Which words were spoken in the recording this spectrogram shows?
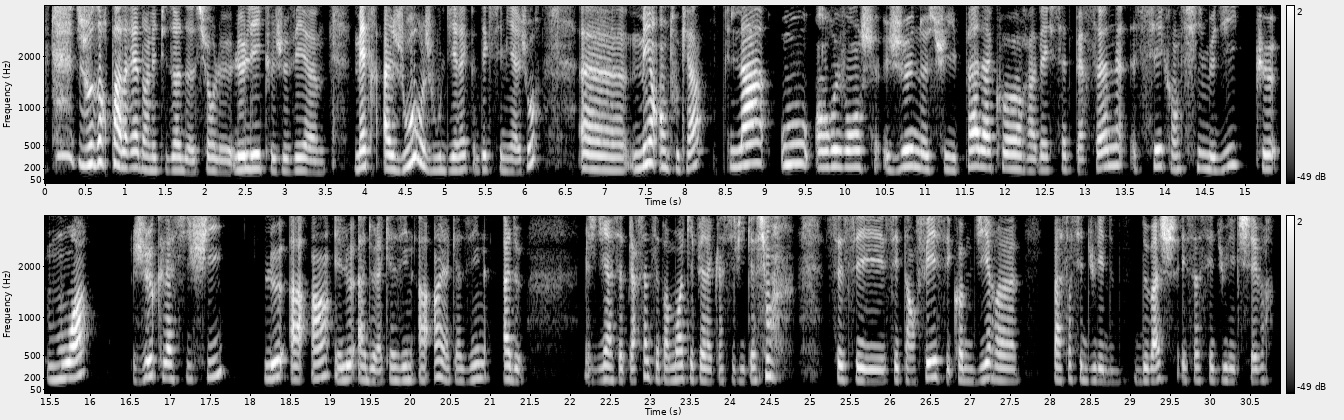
je vous en reparlerai dans l'épisode sur le, lait que je vais euh, mettre à jour, je vous le dirai dès que c'est mis à jour. mais en tout cas, Là où en revanche je ne suis pas d'accord avec cette personne, c'est quand il me dit que moi, je classifie le A1 et le A2, la caséine A1 et la caséine A2. Mais je dis à cette personne, c'est pas moi qui ai fait la classification, c'est un fait, c'est comme dire, euh, bah ça c'est du lait de, vache et ça c'est du lait de chèvre.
